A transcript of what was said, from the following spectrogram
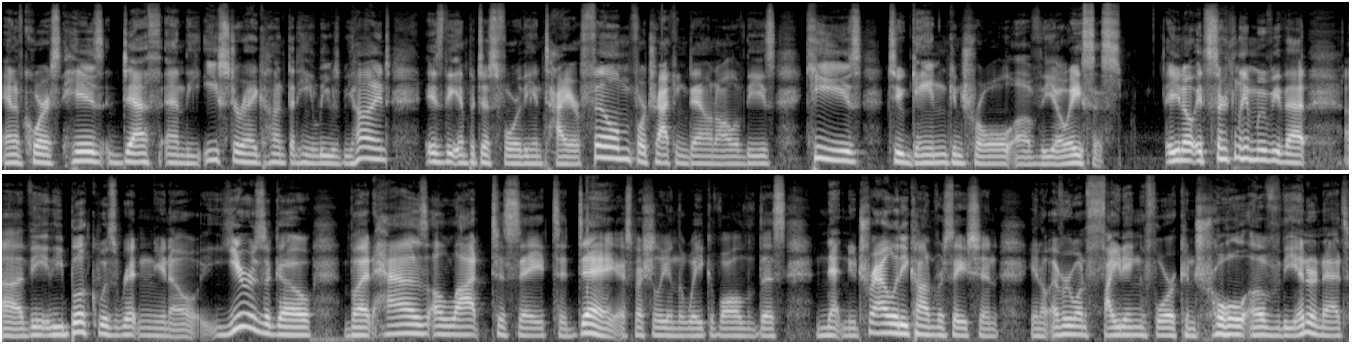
and of course, his death and the Easter egg hunt that he leaves behind is the impetus for the entire film for tracking down all of these keys to gain control of the Oasis you know it's certainly a movie that uh, the the book was written you know years ago but has a lot to say today especially in the wake of all of this net neutrality conversation you know everyone fighting for control of the internet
